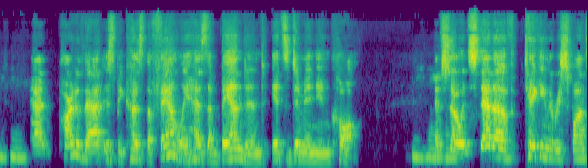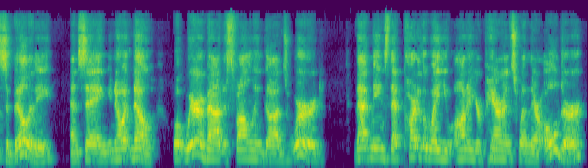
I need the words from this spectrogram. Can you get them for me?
Mhm. And part of that is because the family has abandoned its dominion call. Mhm. And so instead of taking the responsibility and saying, you know what, no, what we're about is following God's word, that means that part of the way you honor your parents when they're older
